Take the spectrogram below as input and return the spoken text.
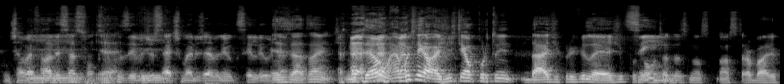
A gente já vai e, falar desse assunto, é, inclusive, e... de Sétimo Ano de que você leu já. Exatamente. Então, é muito legal. A gente tem a oportunidade e privilégio, por Sim. conta do nosso, nosso trabalho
